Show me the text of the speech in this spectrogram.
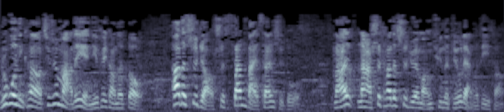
如果你看啊，其实马的眼睛非常的逗，它的视角是三百三十度，哪哪是它的视觉盲区呢？只有两个地方，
